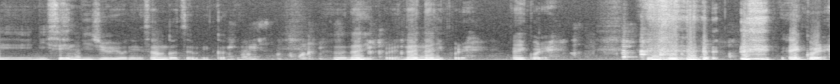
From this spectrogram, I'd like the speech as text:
えー、2024年3月6日何これ？な何これ？何これ？何これ？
